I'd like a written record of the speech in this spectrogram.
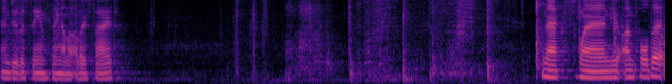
and do the same thing on the other side. Next, when you unfold it,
